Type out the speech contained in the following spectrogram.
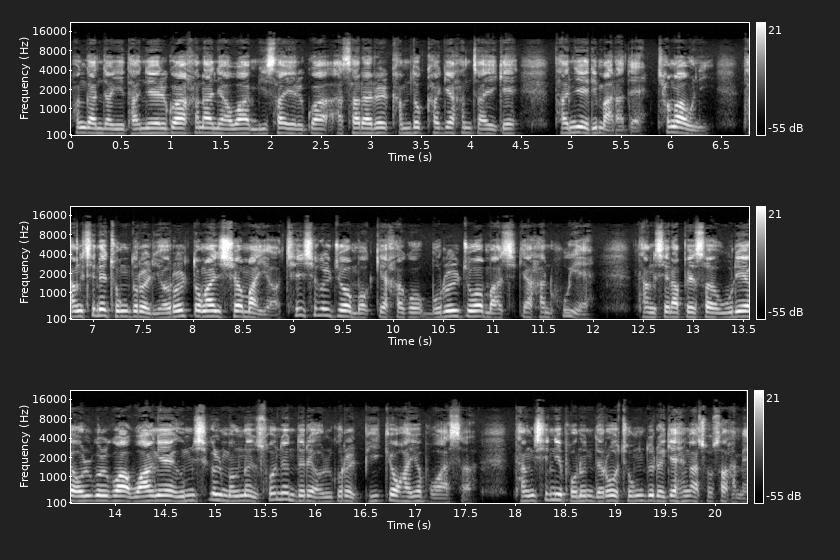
황관장이 다니엘과 하나냐와 미사엘과 아사라를 감독하게 한 자에게 다니엘이 말하되 청하오니 당신의 종도를 열흘 동안 시험하여 채식을 주어 먹게 하고 물을 주어 마시게 한 후에 당신 앞에서 우리의 얼굴과 왕의 음식을 먹는 소년들의 얼굴을 비교하여 보아서 당신이 보는 대로 종들에게 행하소서 하며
